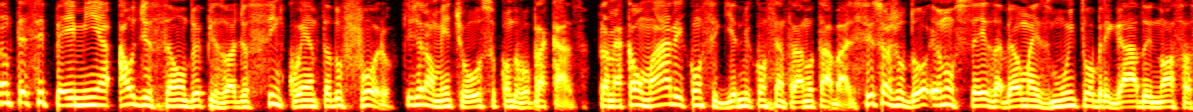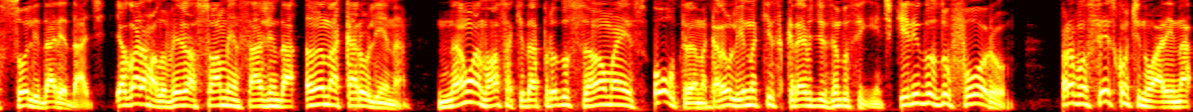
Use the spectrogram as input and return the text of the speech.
antecipei minha audição do episódio 50 do Foro, que geralmente ouço quando vou para casa, para me acalmar e conseguir me concentrar no trabalho. Se isso ajudou, eu não sei, Isabel, mas muito obrigado e nossa solidariedade. E agora, Malu, veja só a mensagem da Ana Carolina. Não a nossa aqui da produção, mas outra Ana Carolina que escreve dizendo o seguinte: Queridos do Foro, para vocês continuarem na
